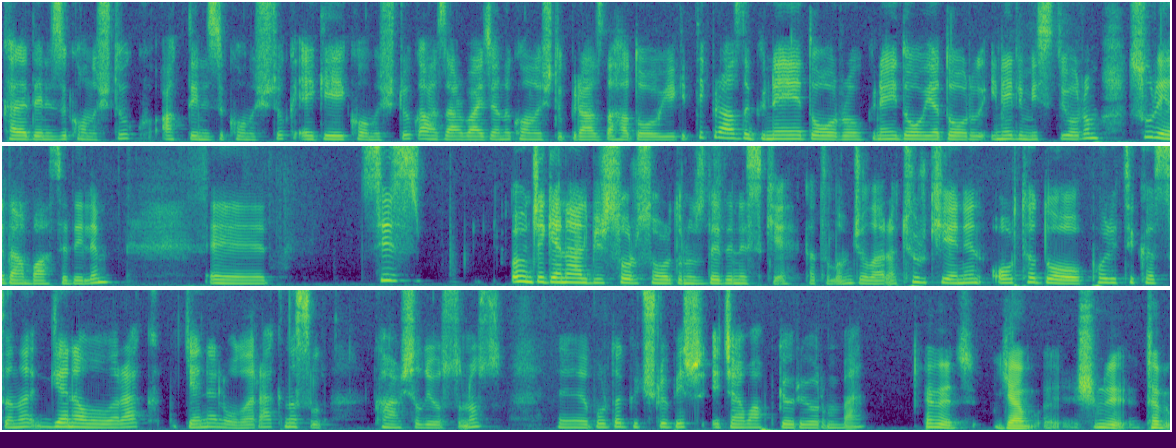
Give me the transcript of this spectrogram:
Karadeniz'i konuştuk, Akdeniz'i konuştuk, Ege'yi konuştuk, Azerbaycan'ı konuştuk. Biraz daha doğuya gittik. Biraz da güneye doğru, güneydoğuya doğru inelim istiyorum. Suriye'den bahsedelim. Ee, siz önce genel bir soru sordunuz dediniz ki katılımcılara Türkiye'nin Orta Doğu politikasını genel olarak genel olarak nasıl karşılıyorsunuz? Ee, burada güçlü bir cevap görüyorum ben. Evet ya e, şimdi tabii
